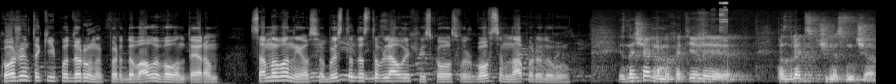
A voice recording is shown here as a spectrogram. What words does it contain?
Кожен такий подарунок передавали волонтерам. Саме вони особисто доставляли їх військовослужбовцям на передову. Изначально мы хотели поздравлять исключительно сумчан.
